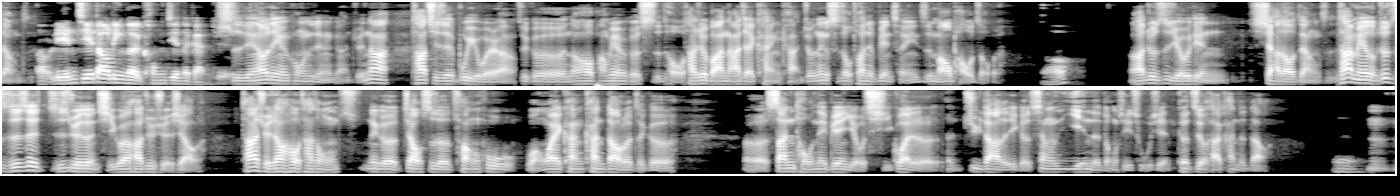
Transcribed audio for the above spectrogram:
这样子。哦，连接到另外一个空间的感觉，是连到另一个空间的感觉。那他其实也不以为然，这个然后旁边有个石头，他就把它拿起来看一看，就那个石头突然就变成一只猫跑走了。哦，然后他就是有一点吓到这样子，他也没有就只是这只是觉得很奇怪。他去学校了，他在学校后，他从那个教室的窗户往外看，看到了这个。呃，山头那边有奇怪的、很巨大的一个像烟的东西出现，可只有他看得到。嗯嗯，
